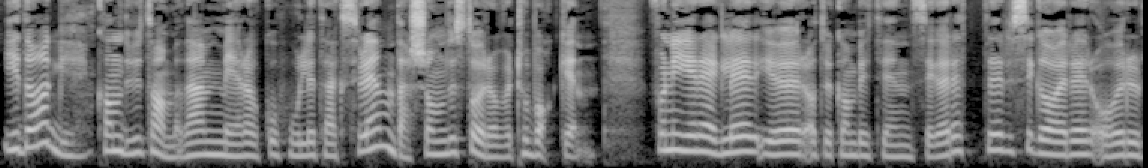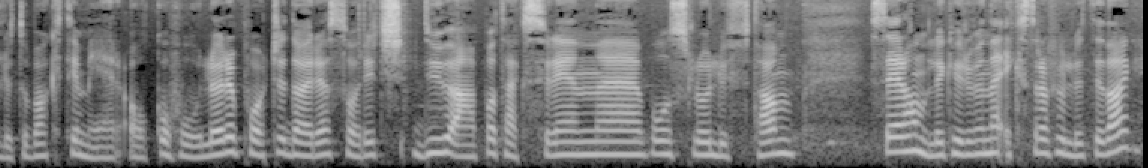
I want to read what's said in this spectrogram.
I dag kan du ta med deg mer alkohol i taxfree-en dersom du står over tobakken. For nye regler gjør at du kan bytte inn sigaretter, sigarer og rulletobakk til mer alkohol. Og reporter Darja Soric, du er på taxfree-en eh, på Oslo lufthavn. Ser handlekurvene ekstra fulle ut i dag?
